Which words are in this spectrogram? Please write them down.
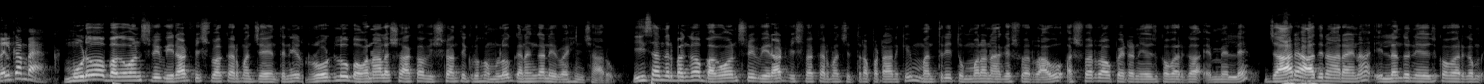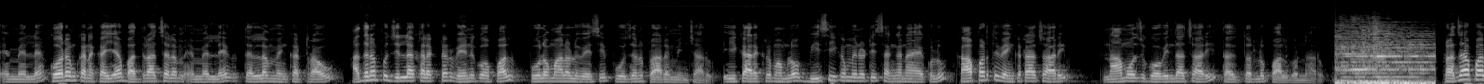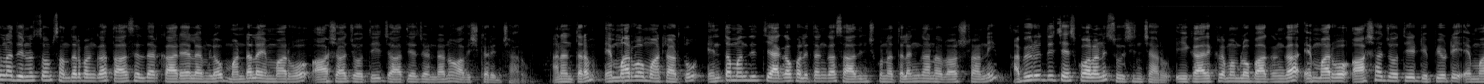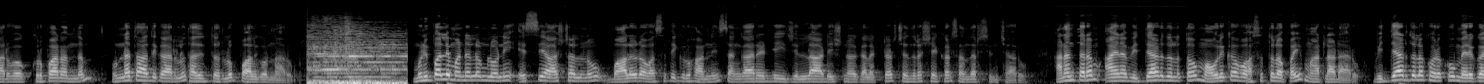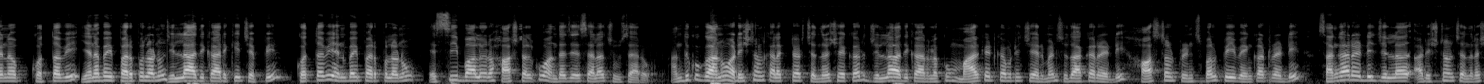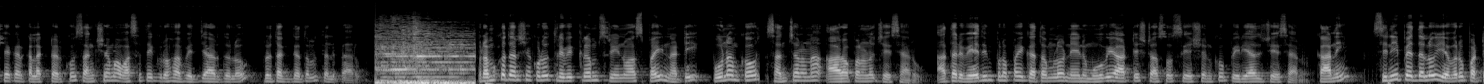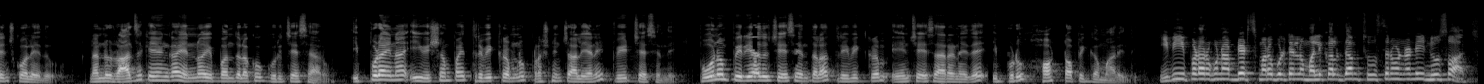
Welcome back. మూడవ భగవాన్ శ్రీ విరాట్ విశ్వకర్మ జయంతిని రోడ్లు భవనాల శాఖ విశ్రాంతి గృహంలో ఘనంగా నిర్వహించారు. ఈ సందర్భంగా భగవాన్ శ్రీ విరాట్ విశ్వకర్మ చిత్రపటానికి మంత్రి తుమ్మల నాగేశ్వరరావు అశ్వరరావుపేట నియోజకవర్గ ఎమ్మెల్యే జారె ఆదినారాయణ ఇల్లందు నియోజకవర్గం ఎమ్మెల్యే కోరం కనకయ్య భద్రాచలం ఎమ్మెల్యే తెల్లం వెంకట్రావు అదనపు జిల్లా కలెక్టర్ వేణుగోపాల్ పూలమాలలు వేసి పూజను ప్రారంభించారు. ఈ కార్యక్రమంలో బీసీ కమ్యూనిటీ సంఘ నాయకులు కాపర్తి వెంకటాచారి నామోజు గోవిందాచారి తదితరులు పాల్గొన్నారు. ప్రజాపాలన దినోత్సవం సందర్భంగా తహసీల్దార్ కార్యాలయంలో మండల ఎంఆర్ఓ ఆశాజ్యోతి జాతీయ జెండాను ఆవిష్కరించారు. అనంతరం ఎంఆర్ఓ మాట్లాడుతూ ఎంతమంది త్యాగ ఫలితంగా సాధించుకున్న తెలంగాణ రాష్ట్రాన్ని అభివృద్ధి చేసుకోవాలని సూచించారు. ఈ కార్యక్రమంలో భాగంగా ఎంఆర్ఓ ఆశాజ్యోతి డిప్యూటీ ఎంఆర్ఓ కృపానందం ఉన్నతాధికారులు తదితరులు పాల్గొన్నారు. మునిపల్లి మండలంలోని ఎస్సీ హాస్టల్ను బాలుర వసతి గృహాన్ని సంగారెడ్డి జిల్లా అడిషనల్ కలెక్టర్ చంద్రశేఖర్ సందర్శించారు. అనంతరం ఆయన విద్యార్థులతో మౌలిక వసతులపై మాట్లాడారు. విద్యార్థుల కొరకు మెరుగైన కొత్తవి ఎనభై పరుపులను జిల్లా అధికారికి చెప్పి కొత్తవి ఎనభై పరుపులను ఎస్సీ బాలుర హాస్టల్కు అందజేసేలా చూశారు. అందుకు గాను అడిషనల్ కలెక్టర్ చంద్రశేఖర్ జిల్లా అధికారులకు market committee chairman Sudhakar Reddy hostel principal P Venkatareddy Sangareddy జిల్లా అడిషనల్ చంద్రశేఖర్ కలెక్టర్కు సంక్షేమ వసతి గృహ విద్యార్థులు కృతజ్ఞతలు తెలిపారు. ప్రముఖ దర్శకుడు త్రివిక్రమ్ శ్రీనివాస్ పై నటి పూనం కౌర్ సంచలన ఆరోపణలు చేశారు. అతడి వేధింపులపై గతంలో నేను మూవీ ఆర్టిస్ట్ అసోసియేషన్కు ఫిర్యాదు చేశాను. కానీ సినీ పెద్దలు ఎవరూ పట్టించుకోలేదు. నన్ను రాజకీయంగా ఎన్నో ఇబ్బందులకు గురిచేశారు ఇప్పుడైనా ఈ విషయంపై త్రివిక్రమ్ను ప్రశ్నించాలి అని ట్వీట్ చేసింది. పూనం ఫిర్యాదు చేసేంతలా త్రివిక్రమ్ ఏం చేశారనేదే ఇప్పుడు హాట్ టాపిక్గా మారింది. ఇవి ఇప్పటివరకు అప్డేట్స్. మరో బులెటిన్లో మళ్ళీ కలుద్దాం. చూస్తూనే ఉండండి న్యూస్ వాచ్.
